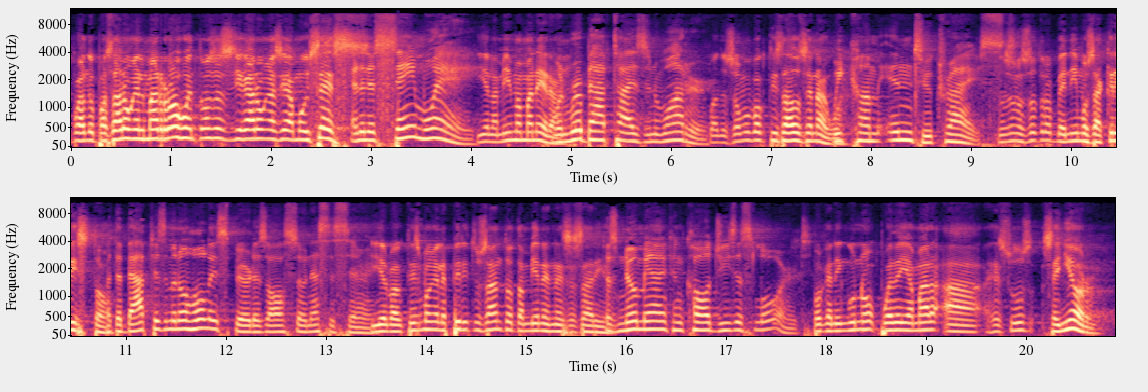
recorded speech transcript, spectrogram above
cuando pasaron el Mar Rojo, entonces llegaron hacia Moisés. And in the same way, Y en la misma manera, when we're baptized in water, cuando somos bautizados en agua, we come into Christ. entonces nosotros venimos a Cristo. But the baptism in the Holy Spirit is also Y necessary. el bautismo en el Espíritu Santo también es necesario. Because no man can call Jesus Lord Porque ninguno puede llamar a Jesús Señor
